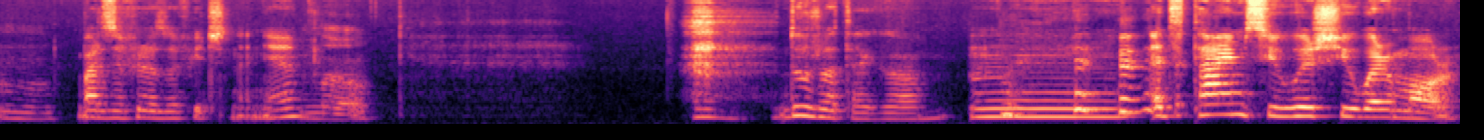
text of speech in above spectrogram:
Mm. Bardzo filozoficzne, nie? No. Dużo tego. Mm, at times you wish you were more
